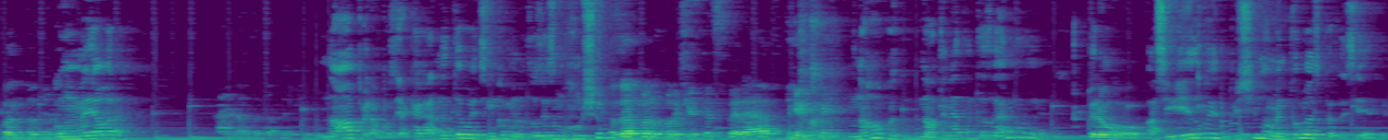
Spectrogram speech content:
¿Cuánto tiempo? Como media hora. No, pero pues ya cagándote, güey. Cinco minutos es mucho. O sea, pero ¿por qué te esperaste, güey? No, pues no tenía tantas ganas, güey. Pero así es, güey. El pinche momento lo desperdicié, güey.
